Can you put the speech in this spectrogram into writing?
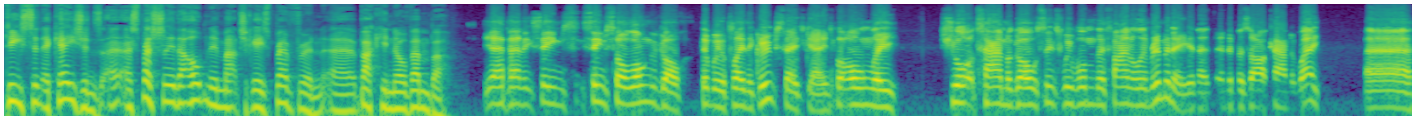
decent occasions, especially that opening match against Beveren uh, back in November. Yeah, Ben, it seems seems so long ago that we were playing the group stage games, but only short time ago since we won the final in Rimini in a, in a bizarre kind of way. Uh,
